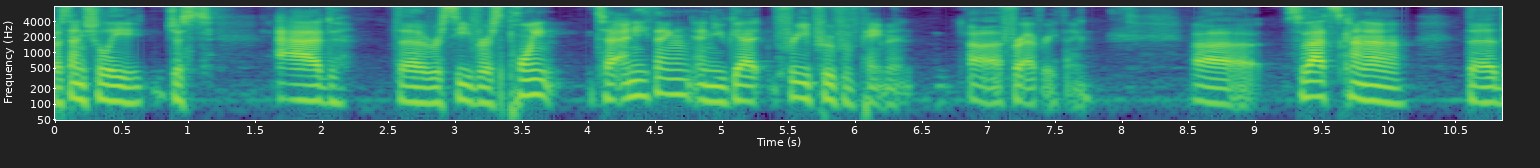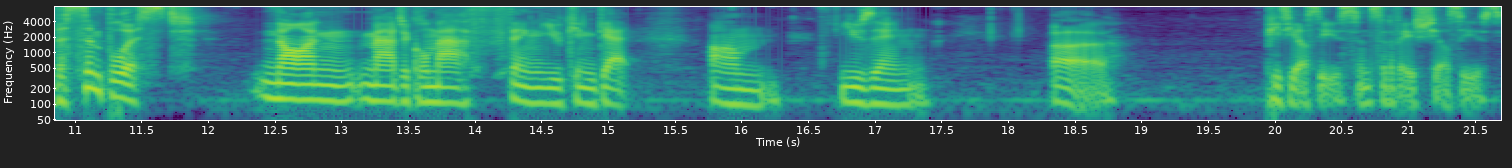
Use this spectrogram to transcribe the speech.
essentially, just add the receiver's point to anything and you get free proof of payment uh, for everything. Uh, so that's kind of the, the simplest non magical math thing you can get um, using uh, PTLCs instead of HTLCs.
